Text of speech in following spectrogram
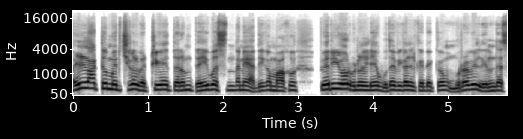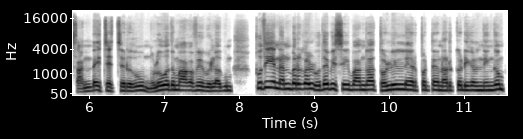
வெளிநாட்டு முயற்சிகள் வெற்றியை தரும் தெய்வ சிந்தனை அதிகமாகும். பெரியோர்களுடைய உதவிகள் கிடைக்கும். உறவில் இருந்த சண்டை சச்சரவு முழுவதுமாகவே விலகும். புதிய நண்பர்கள் உதவி செய்வாங்க. தொழிலில் ஏற்பட்ட நெருக்கடிகள் நீங்கும்.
